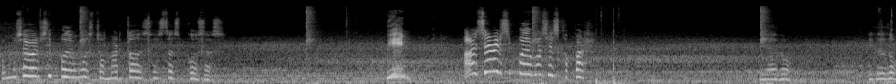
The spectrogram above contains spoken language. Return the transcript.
Vamos a ver si podemos tomar todas estas cosas. Bien. Vamos a ver si podemos escapar. Cuidado. Cuidado.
